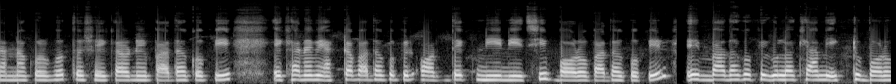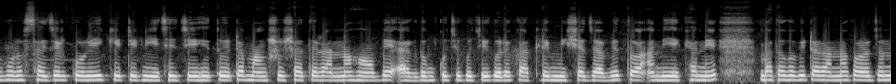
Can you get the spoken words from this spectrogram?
রান্না করব। তো সেই কারণে বাঁধাকপি, এখানে আমি একটা বাঁধাকপির অর্ধেক নিয়ে নিয়েছি, বড় বাঁধাকপির। এই বাঁধাকপিগুলোকে আমি একটু বড় বড় সাইজের করেই কেটে নিয়েছি। যেহেতু এটা মাংসের সাথে রান্না হবে, একদম কুচি কুচি করে কাটলে মিশে যাবে। তো আমি এখানে বাঁধাকপিটা রান্না করার জন্য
